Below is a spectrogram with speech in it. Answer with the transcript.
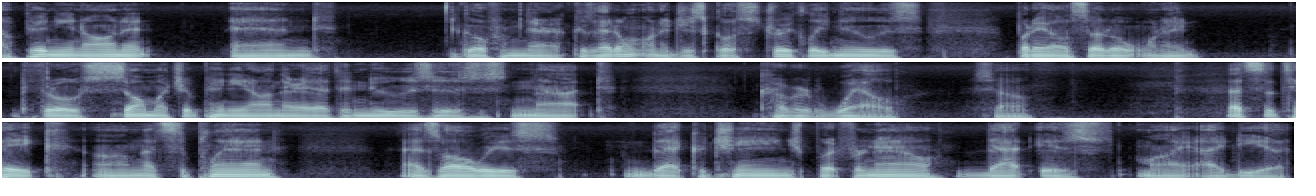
opinion on it, and go from there. Because I don't want to just go strictly news, but I also don't want to throw so much opinion on there that the news is not covered well. So that's the take. Um, that's the plan. As always, that could change, but for now, that is my idea.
